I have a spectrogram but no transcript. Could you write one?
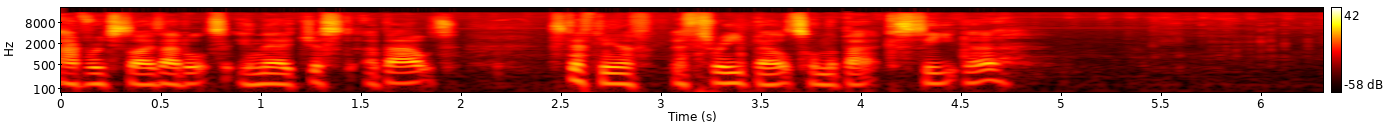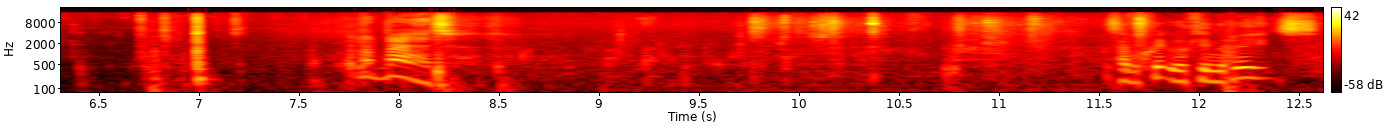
average size adults in there just about. It's definitely a, a three belt on the back seat there. Not bad. Let's have a quick look in the boots.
